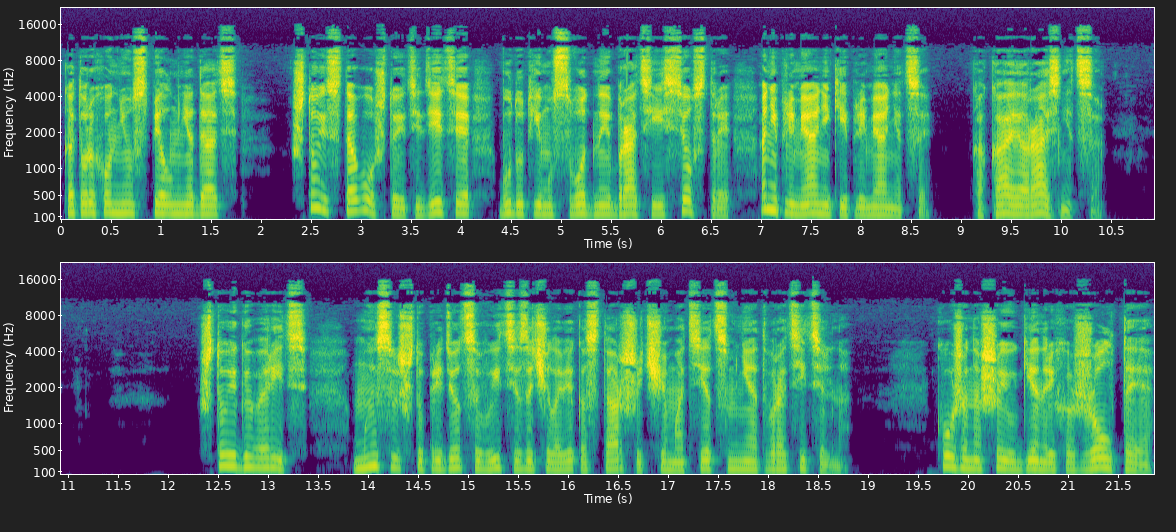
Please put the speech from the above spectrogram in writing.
которых он не успел мне дать, что из того, что эти дети будут ему сводные братья и сестры, а не племянники и племянницы? Какая разница? Что и говорить, мысль, что придется выйти за человека старше, чем отец, мне отвратительно. Кожа на шее у Генриха желтая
